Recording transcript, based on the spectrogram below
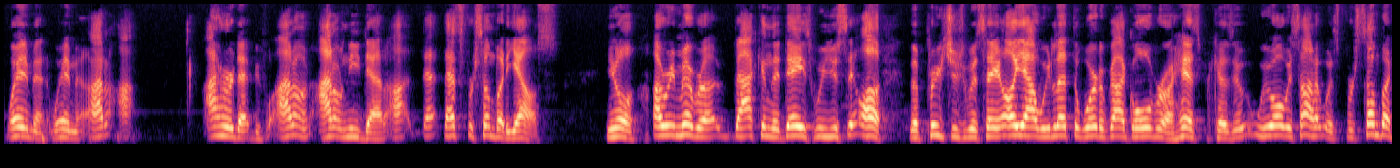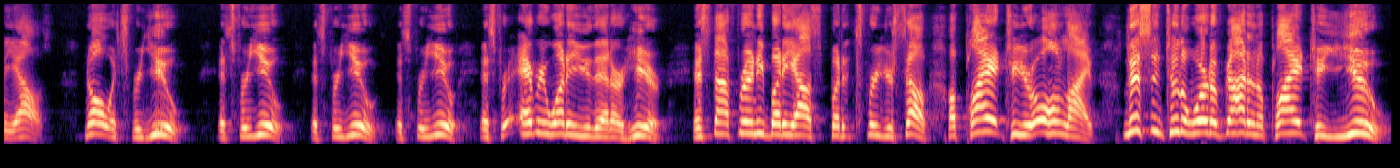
Wait a minute, wait a minute. I, I, I heard that before. I don't, I don't need that. I, that. That's for somebody else. You know, I remember uh, back in the days used to say, oh, the preachers would say, oh, yeah, we let the Word of God go over our heads because it, we always thought it was for somebody else. No, it's for you. It's for you. It's for you. It's for you. It's for every one of you that are here. It's not for anybody else, but it's for yourself. Apply it to your own life. Listen to the Word of God and apply it to you.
